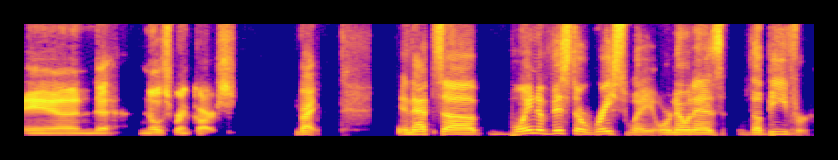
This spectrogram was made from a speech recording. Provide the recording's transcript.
and no sprint cars. Right. And that's uh, Buena Vista Raceway, or known as the Beaver.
